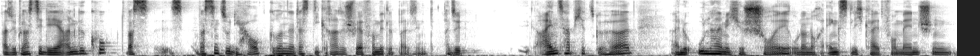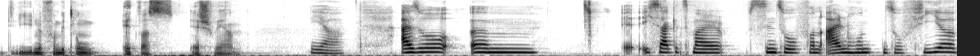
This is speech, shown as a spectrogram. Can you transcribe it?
Also du hast dir die ja angeguckt, was, ist, was sind so die Hauptgründe, dass die gerade schwer vermittelbar sind? Also eins habe ich jetzt gehört, eine unheimliche Scheu oder noch Ängstlichkeit vor Menschen, die eine Vermittlung etwas erschweren. Ja, also ähm, ich sage jetzt mal, es sind so von allen Hunden so vier,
